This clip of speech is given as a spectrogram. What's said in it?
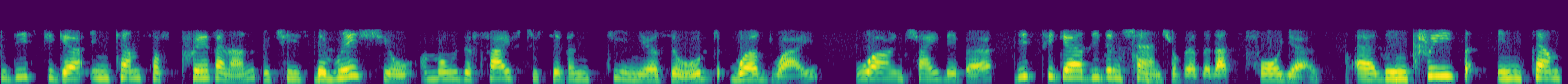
to this figure in terms of prevalence which is the ratio among the 5 to 17 years old worldwide who are in child labor. This figure didn't change over the last four years. Uh, the increase in terms,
